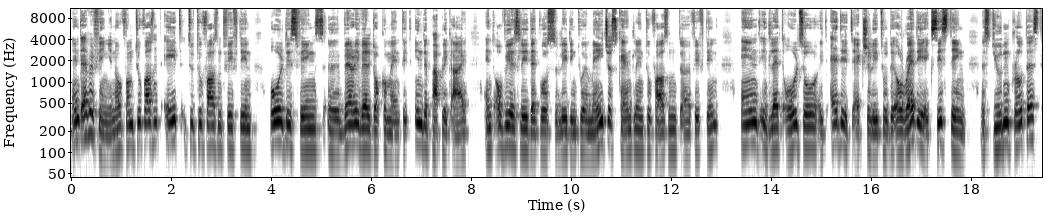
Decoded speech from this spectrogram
and everything, you know, from 2008 to 2015, all these things uh, very well documented in the public eye. And obviously, that was leading to a major scandal in 2015 and it led also, it added actually to the already existing uh, student protest.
